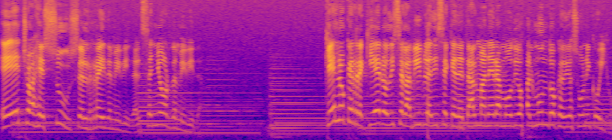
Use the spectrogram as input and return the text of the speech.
he hecho a Jesús el rey de mi vida, el Señor de mi vida. ¿Qué es lo que requiero? Dice la Biblia, dice que de tal manera amó Dios al mundo que dio su único Hijo.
